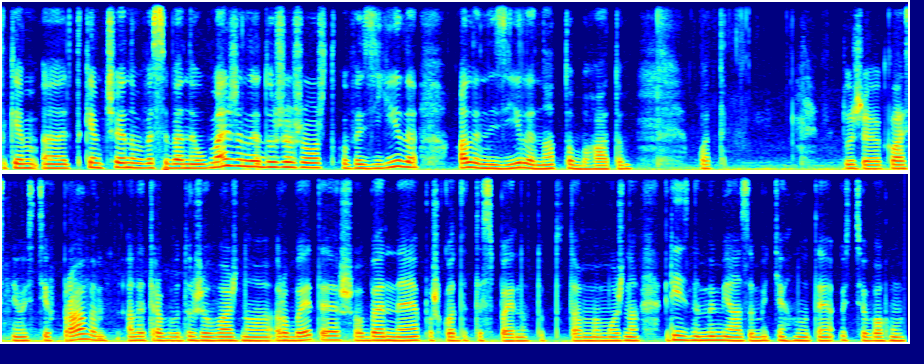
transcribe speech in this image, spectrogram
таким, е, таким чином ви себе не обмежили дуже жорстко, ви з'їли, але не з'їли надто багато. От. Дуже класні ось ці вправи, але треба дуже уважно робити, щоб не пошкодити спину. Тобто там можна різними м'язами тягнути ось цю вагу.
